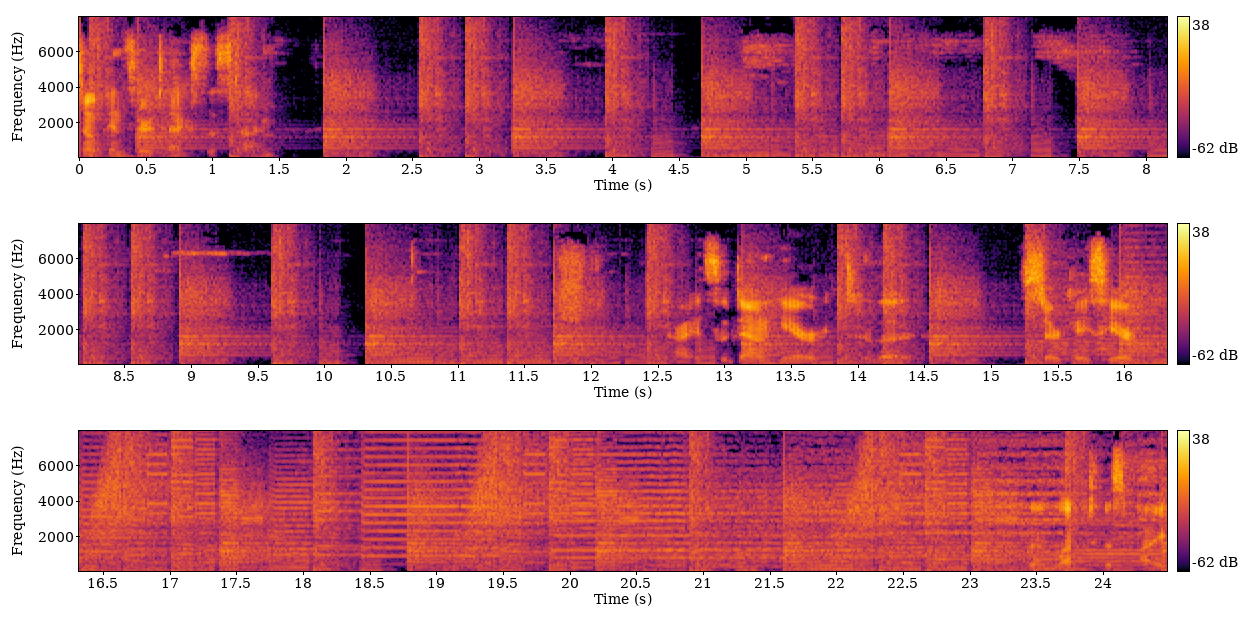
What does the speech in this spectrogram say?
No pincer attacks this time. Alright, so down here to the staircase here. Then left this pipe.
